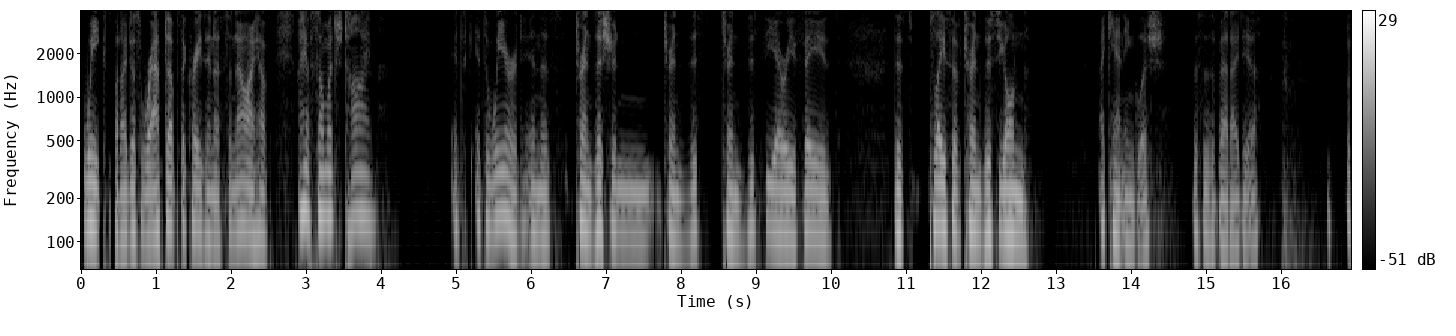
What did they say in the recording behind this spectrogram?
weeks, but I just wrapped up the craziness. So now I have I have so much time. It's it's weird in this transition transis transitory phase, this place of transition. I can't English. This is a bad idea.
